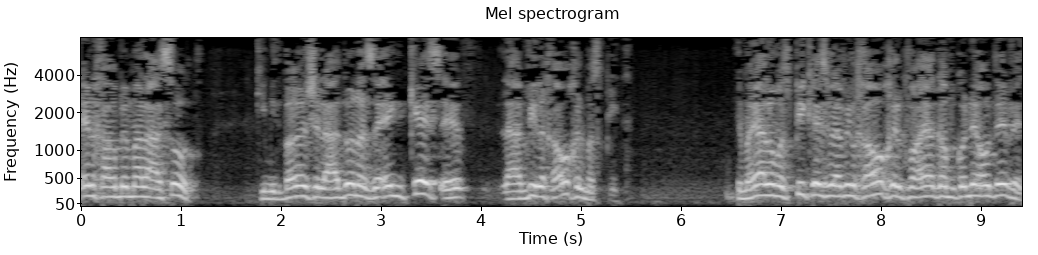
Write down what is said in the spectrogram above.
אין לך הרבה מה לעשות. כי מתברר שלאדון הזה אין כסף להביא לך אוכל מספיק. אם היה לו מספיק כסף להביא לך אוכל, כבר היה גם קונה עוד עבד.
